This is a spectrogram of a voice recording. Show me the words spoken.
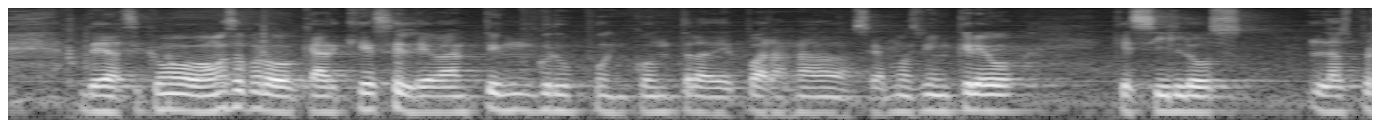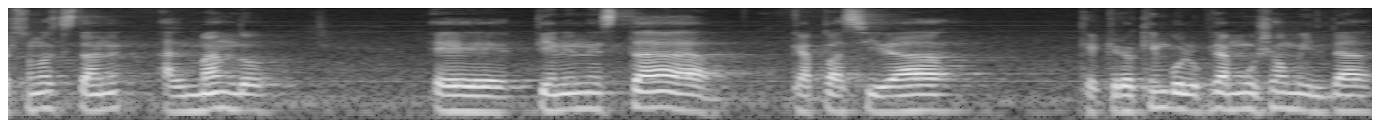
de así como vamos a provocar que se levante un grupo en contra de para nada. O sea, más bien creo que si los, las personas que están al mando eh, tienen esta capacidad que creo que involucra mucha humildad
